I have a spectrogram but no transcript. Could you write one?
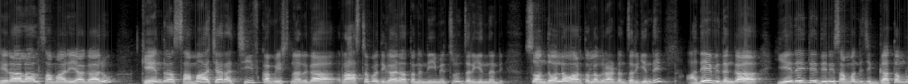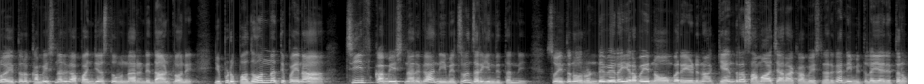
హిరాలాల్ సమారియా గారు కేంద్ర సమాచార చీఫ్ కమిషనర్గా రాష్ట్రపతి గారు అతను నియమించడం జరిగిందండి. సో అందువల్ల వార్తల్లోకి రావడం జరిగింది. అదేవిధంగా ఏదైతే దీనికి సంబంధించి గతంలో ఇతను కమిషనర్గా పనిచేస్తూ ఉన్నారండి దాంట్లోనే ఇప్పుడు పదోన్నతి పైన చీఫ్ కమిషనర్గా నియమించడం జరిగింది ఇతన్ని. సో ఇతను రెండు వేల ఇరవై నవంబర్ ఏడున కేంద్ర సమాచార కమిషనర్గా నియమితులయ్యారు ఇతను.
